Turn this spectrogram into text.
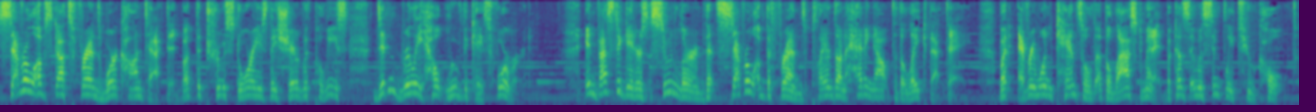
Several of Scott's friends were contacted, but the true stories they shared with police didn't really help move the case forward. Investigators soon learned that several of the friends planned on heading out to the lake that day, but everyone canceled at the last minute because it was simply too cold.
